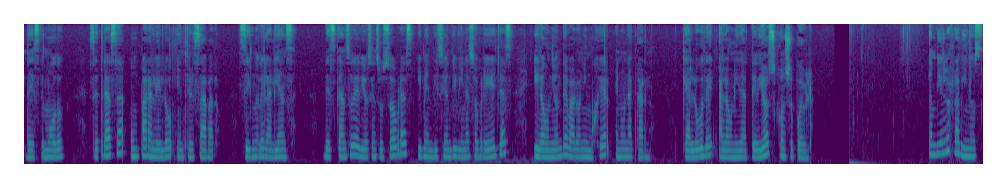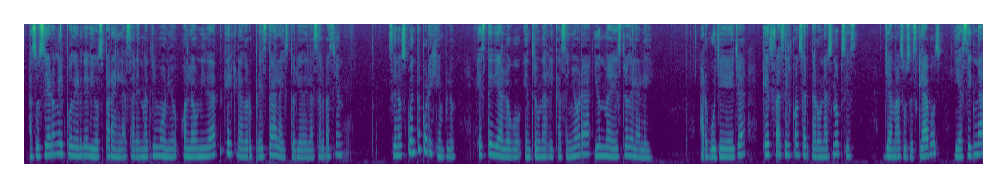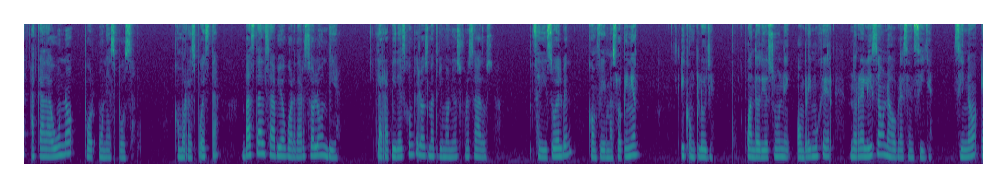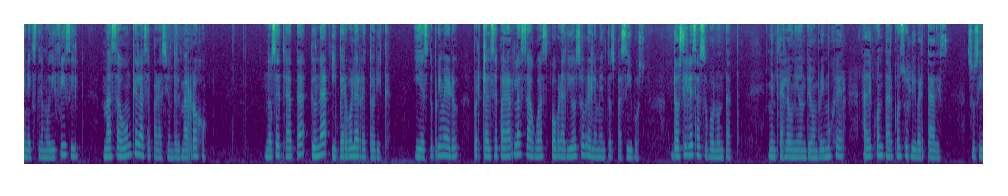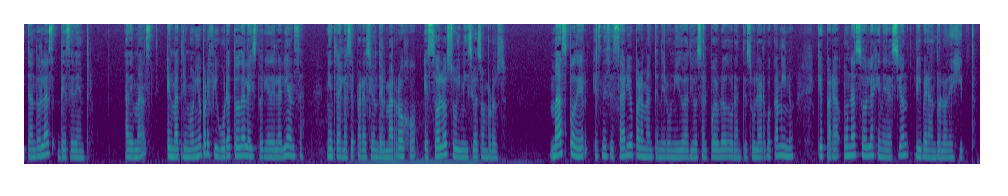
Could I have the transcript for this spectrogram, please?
De este modo, se traza un paralelo entre el sábado, signo de la alianza, descanso de Dios en sus obras y bendición divina sobre ellas, y la unión de varón y mujer en una carne, que alude a la unidad de Dios con su pueblo. También los rabinos asociaron el poder de Dios para enlazar en matrimonio con la unidad que el Creador presta a la historia de la salvación. Se nos cuenta, por ejemplo, este diálogo entre una rica señora y un maestro de la ley. Arguye ella que es fácil concertar unas nupcias, llama a sus esclavos y asigna a cada uno por una esposa. Como respuesta, basta al sabio aguardar solo un día. La rapidez con que los matrimonios forzados se disuelven confirma su opinión. Y concluye, cuando Dios une hombre y mujer, no realiza una obra sencilla, sino en extremo difícil, más aún que la separación del Mar Rojo. No se trata de una hipérbole retórica, y esto primero porque al separar las aguas obra Dios sobre elementos pasivos, dóciles a su voluntad, mientras la unión de hombre y mujer ha de contar con sus libertades, suscitándolas desde dentro. Además, el matrimonio prefigura toda la historia de la alianza, mientras la separación del Mar Rojo es sólo su inicio asombroso. Más poder es necesario para mantener unido a Dios al pueblo durante su largo camino que para una sola generación liberándolo de Egipto.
